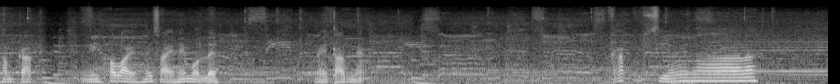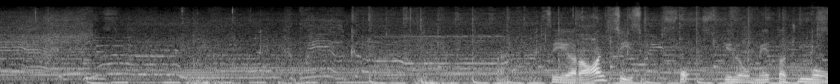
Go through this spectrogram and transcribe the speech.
ห้ามกักมีเท่าไหร่ให้ใส่ให้หมดเลย ในตันเนี่ย กักเสียเวลานะ446 กิโลเมตรต่อชั่วโมง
